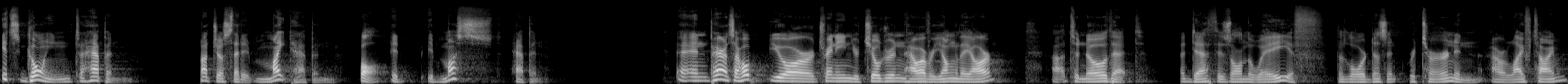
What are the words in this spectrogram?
it's going to happen. Not just that it might happen, well, it, it must happen. And parents, I hope you are training your children, however young they are, uh, to know that a death is on the way if the Lord doesn't return in our lifetime.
